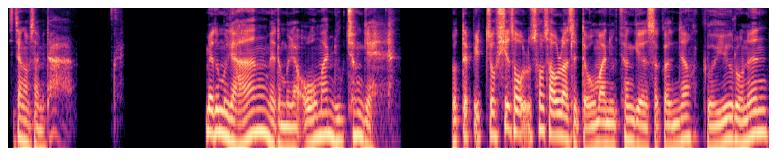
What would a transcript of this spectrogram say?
시청 감사합니다. 매도 물량, 매도 물량 5만 6천 개. 롯데 삐쪽 씻어 솟아 올랐을 때 5만 6천 개였었거든요. 그 이후로는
